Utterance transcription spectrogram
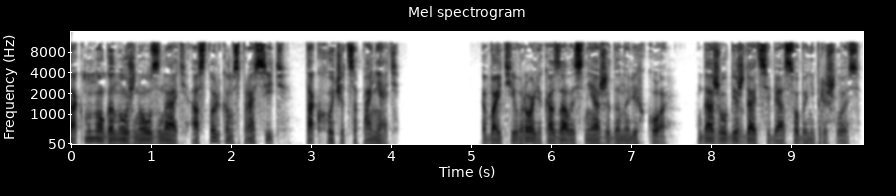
Так много нужно узнать, о стольком спросить, так хочется понять. Войти в роль оказалось неожиданно легко. Даже убеждать себя особо не пришлось.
